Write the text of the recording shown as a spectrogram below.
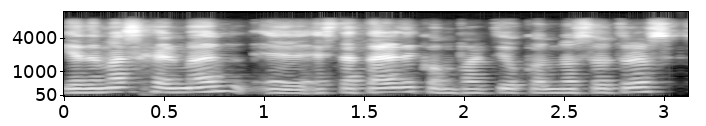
Y además Germán eh, esta tarde compartió con nosotros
